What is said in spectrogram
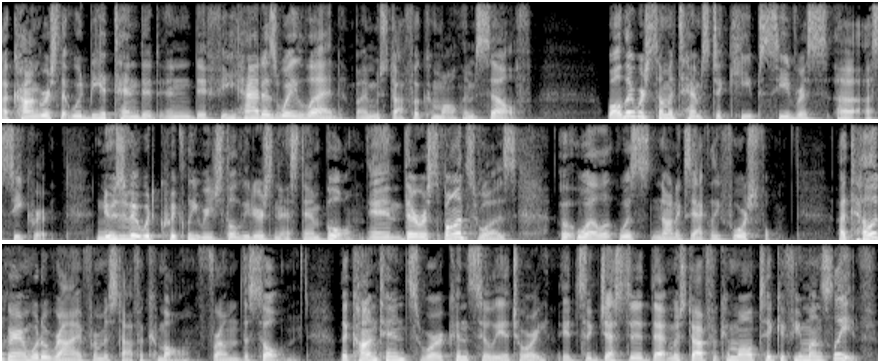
a congress that would be attended, and if he had his way led, by Mustafa Kemal himself. While there were some attempts to keep Sivas uh, a secret, news of it would quickly reach the leaders in Istanbul, and their response was, uh, well, it was not exactly forceful. A telegram would arrive from Mustafa Kemal from the Sultan. The contents were conciliatory. It suggested that Mustafa Kemal take a few months' leave,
